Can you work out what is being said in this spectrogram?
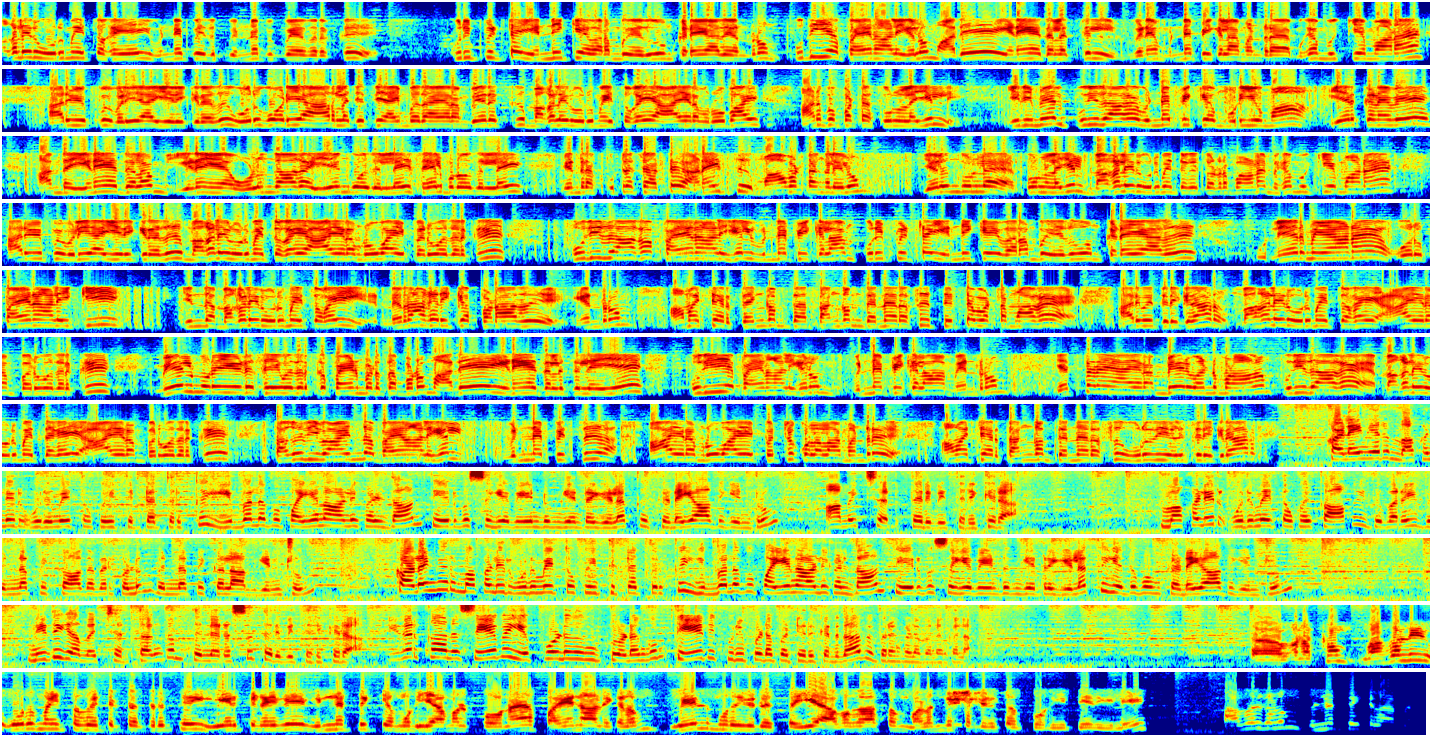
மகளிர் உரிமை தொகையை விண்ணப்பி விண்ணப்பிப்பதற்கு குறிப்பிட்ட எண்ணிக்கை வரம்பு எதுவும் கிடையாது என்றும் புதிய பயனாளிகளும் அதே இணையதளத்தில் விண்ணப்பிக்கலாம் என்ற மிக முக்கியமான அறிவிப்பு வெளியாகி இருக்கிறது. ஒரு கோடியே ஆறு லட்சத்தி ஐம்பதாயிரம் பேருக்கு மகளிர் உரிமை தொகை ஆயிரம் ரூபாய் அனுப்பப்பட்ட சூழ்நிலையில் இனிமேல் புதிதாக விண்ணப்பிக்க முடியுமா? ஏற்கனவே அந்த இணையதளம் இணைய ஒழுங்காக இயங்குவதில்லை செயல்படுவதில்லை என்ற குற்றச்சாட்டு அனைத்து மாவட்டங்களிலும் எழுந்துள்ள சூழ்நிலையில் மகளிர் உரிமை தொகை தொடர்பான மிக முக்கியமான அறிவிப்பு வெளியாகி இருக்கிறது. மகளிர் உரிமை தொகை ஆயிரம் ரூபாய் பெறுவதற்கு புதிதாக பயனாளிகள் விண்ணப்பிக்கலாம். குறிப்பிட்ட எண்ணிக்கை வரம்பு எதுவும் கிடையாது. நேர்மையான ஒரு பயனாளிக்கு இந்த மகளிர் உரிமை தொகை நிராகரிக்கப்படாது என்றும் அமைச்சர் தெங்கம் தங்கம் தென்னரசு திட்டவட்டமாக அறிவித்திருக்கிறார். மகளிர் உரிமை தொகை ஆயிரம் பெறுவதற்கு மேல்முறையீடு செய்வதற்கு பயன்படுத்தப்படும் அதே இணையதளத்திலேயே புதிய பயனாளிகளும் விண்ணப்பிக்கலாம் என்றும் எத்தனை ஆயிரம் பேர் வேண்டுமானாலும் புதிதாக மகளிர் உரிமை தொகை ஆயிரம் பெறுவதற்கு தகுதி வாய்ந்த பயனாளிகள் விண்ணப்பித்து ஆயிரம் ரூபாயை பெற்றுக் கொள்ளலாம் என்று அமைச்சர் தங்கம் தென்னரசு உறுதியளித்திருக்கிறார். கலைஞர் மகளிர் உரிமை தொகை திட்டத்திற்கு இவ்வளவு பயனாளிகள் தான் தேர்வு செய்ய வேண்டும் என்ற இலக்கு கிடையாது என்றும் அமைச்சர் தெரிவித்திருக்கிறார். மகளிர் உரிமை தொகைக்காக இதுவரை விண்ணப்பிக்காதவர்களும் விண்ணப்பிக்கலாம் என்றும் கலைஞர் மகளிர் உரிமை தொகை திட்டத்திற்கு இவ்வளவு பயனாளிகள் தான் தேர்வு செய்ய வேண்டும் என்ற இலக்கு எதுவும் கிடையாது என்றும் நிதி அமைச்சர் தங்கம் தென்னரசு தெரிவித்திருக்கிறார். இதற்கான சேவை எப்பொழுது தொடங்கும் தேதி குறிப்பிடப்பட்டிருக்கிறதா? விவரங்களை வழங்கலாம். வணக்கம். மகளிர் உரிமை தொகை திட்டத்திற்கு ஏற்கனவே விண்ணப்பிக்க முடியாமல் போன பயனாளிகளும் மேல்முறையீடு செய்ய அவகாசம் வழங்கப்பட்டிருக்கக்கூடிய தேதியிலே அவர்களும் விண்ணப்பிக்கலாம்.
